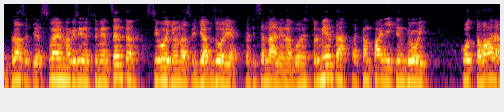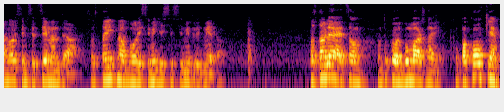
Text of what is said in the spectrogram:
Здравствуйте, с вами магазин Инструмент Центр. Сегодня у нас в видеообзоре профессиональный набор инструмента от компании Kingroy. Код товара 077MDA. Состоит набор из 77 предметов. Поставляется он в такой бумажной упаковке.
